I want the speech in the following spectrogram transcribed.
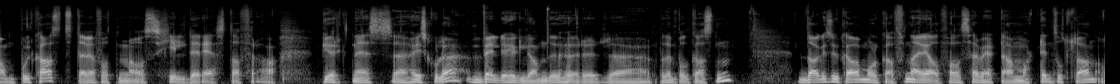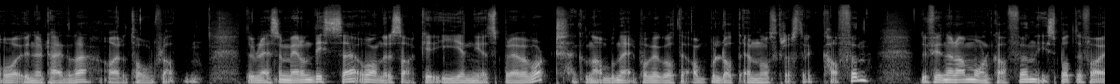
Ampolkast, der vi har fått med oss Hilde Restad fra Bjørknes eh, høgskole. Veldig hyggelig om du hører eh, på den podkasten. Dagens utgave av Målkaffen er iallfall servert av Martin Totland og undertegnede Are Toverflaten. Du vil lese mer om disse og andre saker i nyhetsbrevet vårt. Du kan abonnere på ved å gå til ampol.no kaffen. Du finner da Morgenkaffen i Spotify,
